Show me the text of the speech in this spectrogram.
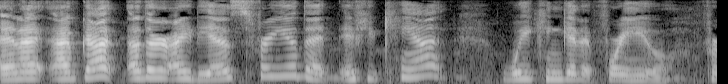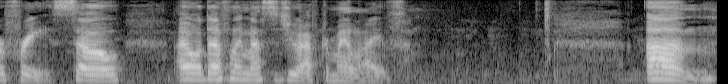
And I, I've got other ideas for you that if you can't, we can get it for you for free. So I will definitely message you after my live. Um,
